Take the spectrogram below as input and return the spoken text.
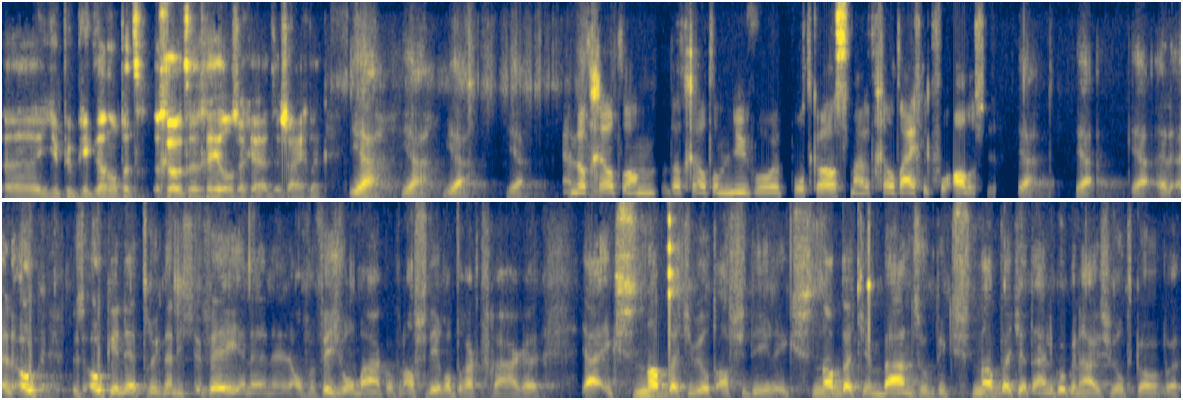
uh, je publiek dan op het grotere geheel, zeg jij dus eigenlijk. Ja, ja, ja, ja. En dat geldt dan, dat geldt dan nu voor podcast, maar dat geldt eigenlijk voor alles. Dus. Ja, ja, ja. En, en ook, dus ook in net terug naar die cv en, en, of een visual maken of een afstudeeropdracht vragen. Ja, ik snap dat je wilt afstuderen. Ik snap dat je een baan zoekt. Ik snap dat je uiteindelijk ook een huis wilt kopen.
